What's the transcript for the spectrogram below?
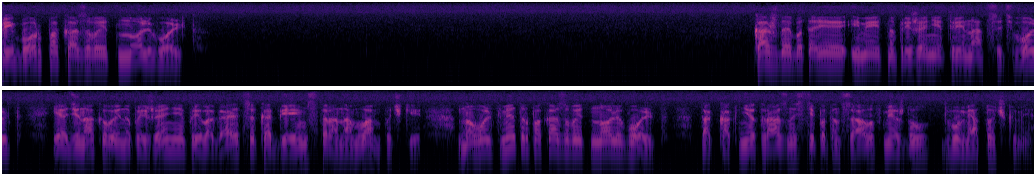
Прибор показывает 0 вольт. Каждая батарея имеет напряжение 13 вольт, и одинаковое напряжение прилагается к обеим сторонам лампочки. Но вольтметр показывает 0 вольт, так как нет разности потенциалов между двумя точками.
